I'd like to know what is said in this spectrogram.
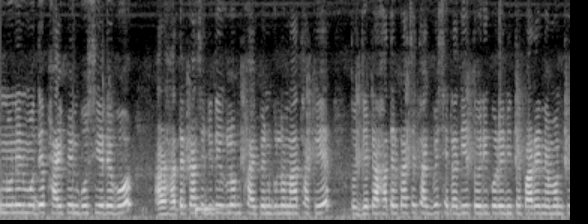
উনুনের মধ্যে ফ্রাই প্যান বসিয়ে দেব। আর হাতের কাছে যদি এগুলো ফ্রাই প্যানগুলো না থাকে, তো যেটা হাতের কাছে থাকবে সেটা দিয়ে তৈরি করে নিতে পারেন, এমনকি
